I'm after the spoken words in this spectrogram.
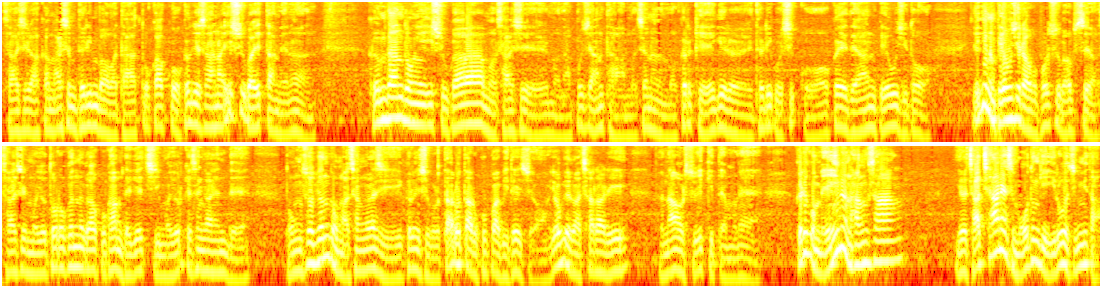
사실 아까 말씀드린 바와 다 똑같고 거기서 하나 이슈가 있다면은 금단동의 이슈가 뭐 사실 뭐 나쁘지 않다. 뭐 저는 뭐 그렇게 얘기를 드리고 싶고 그에 대한 배우지도 여기는 배우지라고 볼 수가 없어요. 사실 뭐 도로 건너가고 가면 되겠지 뭐 이렇게 생각했는데 동서변동 마찬가지 그런 식으로 따로따로 국밥이 되죠. 여기가 차라리 더 나을 수 있기 때문에 그리고 메인은 항상 이 자체 안에서 모든 게 이루어집니다.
